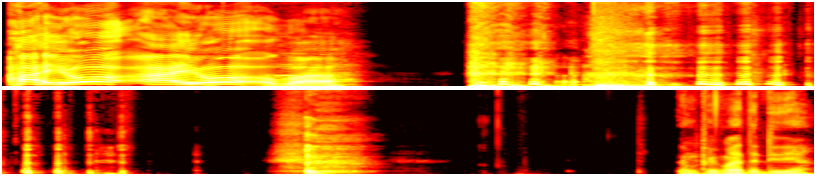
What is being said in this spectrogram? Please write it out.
Ayo, ayo gua. Sampai mati dia.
